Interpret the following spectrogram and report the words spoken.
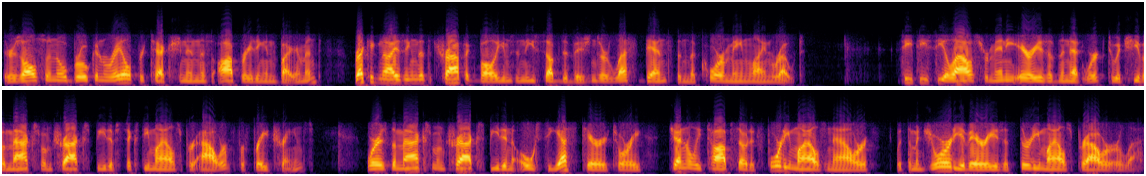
There is also no broken rail protection in this operating environment, recognizing that the traffic volumes in these subdivisions are less dense than the core mainline route. CTC allows for many areas of the network to achieve a maximum track speed of 60 miles per hour for freight trains, whereas the maximum track speed in OCS territory generally tops out at 40 miles an hour, with the majority of areas at 30 miles per hour or less.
